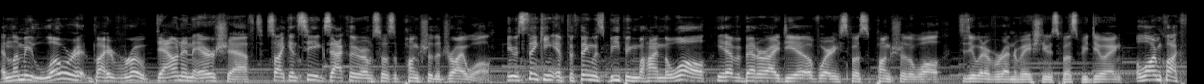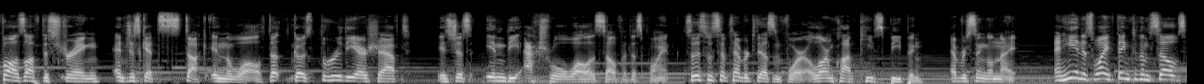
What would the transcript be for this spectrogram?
and let me lower it by rope down an air shaft so I can see exactly where I'm supposed to puncture the drywall. He was thinking if the thing was beeping behind the wall, he'd have a better idea of where he's supposed to puncture the wall to do whatever renovation he was supposed to be doing. Alarm clock falls off the string and just gets stuck in the wall. D- goes through the air shaft, is just in the actual wall itself at this point. So this was September 2004. Alarm clock keeps beeping every single night. And he and his wife think to themselves,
